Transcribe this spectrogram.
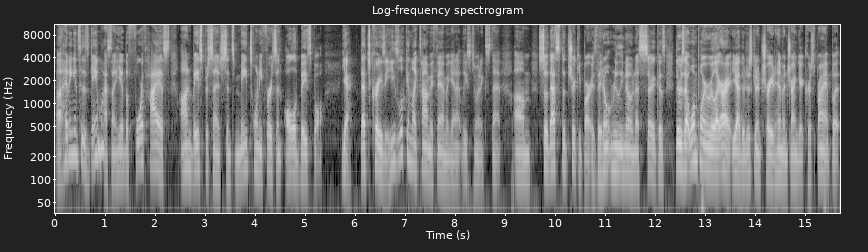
Uh, heading into this game last night, he had the fourth highest on base percentage since May 21st in all of baseball. Yeah, that's crazy. He's looking like Tommy Pham again, at least to an extent. Um, so that's the tricky part is they don't really know necessarily because there was at one point where we were like, all right, yeah, they're just going to trade him and try and get Kris Bryant, but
